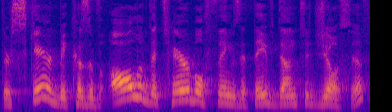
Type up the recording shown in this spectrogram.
They're scared because of all of the terrible things that they've done to Joseph.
